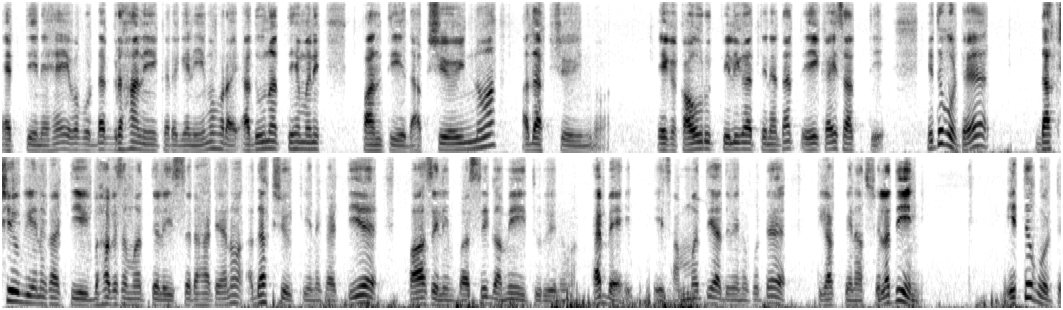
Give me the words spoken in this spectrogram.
ඇත්තේ නැහැ ඒව පොඩ්ඩක් ග්‍රහණය කර ගැනීම හොරයි. අද උනත් එහෙමනේ පන්තියේ දක්ෂයෝ ඉන්නවා අදක්ෂයෝ ඉන්නවා. ඒක කවුරුත් පිළිගත්තේ නැතත් ඒකයි සත්‍යය. එතකොට දක්ෂයෝ කියන කට්ටිය විභාග සමත් වෙලා ඉස්සරහට යනවා අදක්ෂයෝ කියන කට්ටිය පාසලෙන් පස්සේ ගමේ ඉතුරු වෙනවා. හැබැයි ඒ සම්මතය අද වෙනකොට ටිකක් වෙනස් වෙලා තියෙන්නේ. එතකොට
